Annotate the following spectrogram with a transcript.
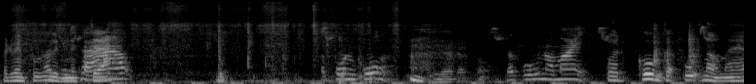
พอเป็นผู้อื่นนะจ๊ะกระปุนกุ้งเหลือแล้วก็กระปูหน่อไม้ปนกุ้งกับอุหน่อไม้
